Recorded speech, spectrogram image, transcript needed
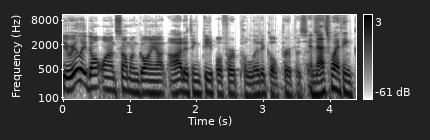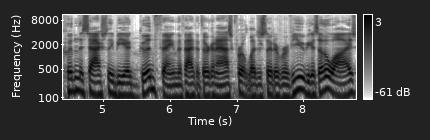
you really don't want someone going out auditing people for political purposes. And that's why I think couldn't this actually be a good thing, the fact that they're going to ask for a legislative review, because otherwise,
